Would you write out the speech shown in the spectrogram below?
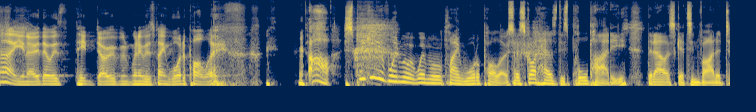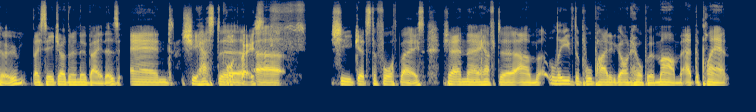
oh, you know, there was he dove when he was playing water polo. Oh, speaking of when we were, when we were playing water polo, so Scott has this pool party that Alex gets invited to. They see each other in their bathers, and she has to. Uh, she gets to fourth base, and they have to um, leave the pool party to go and help her mum at the plant.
